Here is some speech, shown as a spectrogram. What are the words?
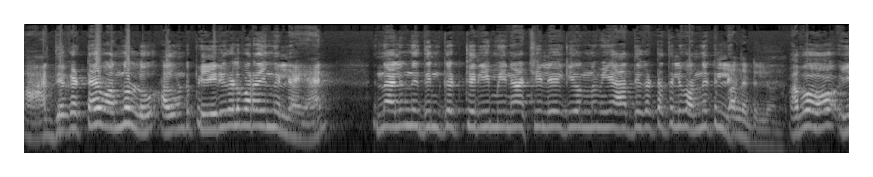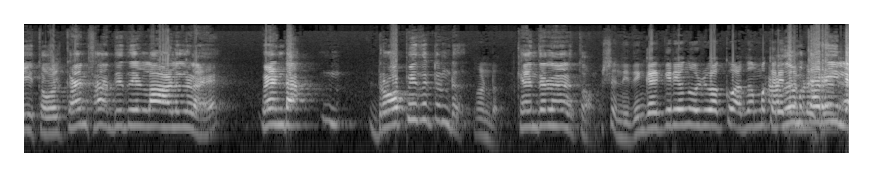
ആദ്യഘട്ടേ വന്നുള്ളൂ. അതുകൊണ്ട് പേരുകൾ പറയുന്നില്ല ഞാൻ. എന്നാലും നിതിൻ ഗഡ്കരി മീനാക്ഷി ലേഖി ഒന്നും ഈ ആദ്യഘട്ടത്തിൽ വന്നിട്ടില്ല. വന്നിട്ടില്ല അപ്പോൾ ഈ തോൽക്കാൻ സാധ്യതയുള്ള ആളുകളെ വേണ്ട. ഡ്രോപ്പ് ചെയ്തിട്ടുണ്ട്. കേന്ദ്ര നേതൃത്വം പക്ഷെ നിതിൻ ഗഡ്കരി ഒന്ന് ഒഴിവാക്കും അത് നമുക്കറിയാം നമുക്കറിയില്ല.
